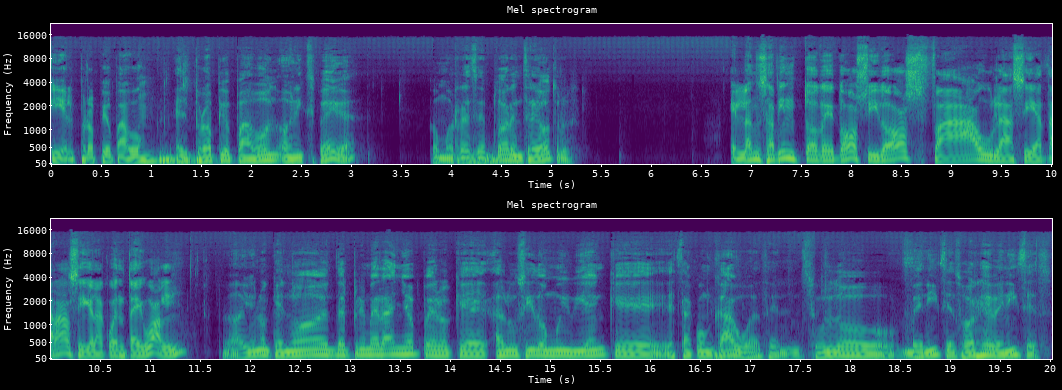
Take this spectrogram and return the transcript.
Y el propio Pavón. El propio Pavón Onyx Vega como receptor, entre otros. El lanzamiento de dos y dos, faula hacia atrás, sigue la cuenta igual. Hay uno que no es del primer año, pero que ha lucido muy bien, que está con Caguas, el zurdo Benítez, Jorge Benítez.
